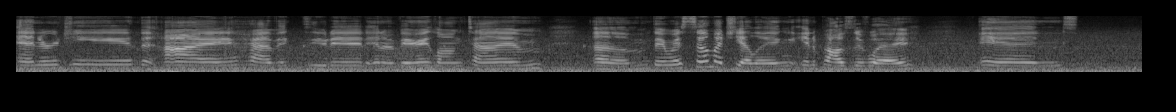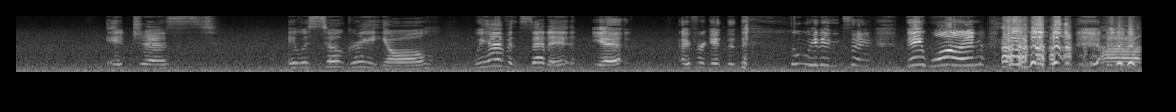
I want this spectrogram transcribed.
energy that I have exuded in a very long time. Um, there was so much yelling in a positive way, and it just, it was so great, y'all. We haven't said it yet. I forget that we didn't say they won. Uh,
